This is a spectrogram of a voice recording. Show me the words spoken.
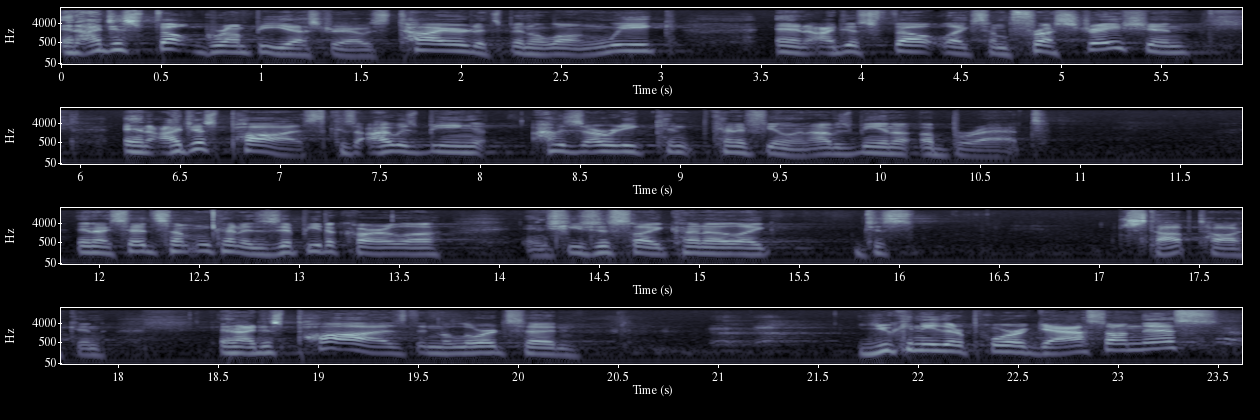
And I just felt grumpy yesterday. I was tired. It's been a long week. And I just felt like some frustration. And I just paused because I was being, I was already kind of feeling, I was being a, a brat. And I said something kind of zippy to Carla. And she's just like, kind of like, just stop talking. And I just paused. And the Lord said, You can either pour gas on this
